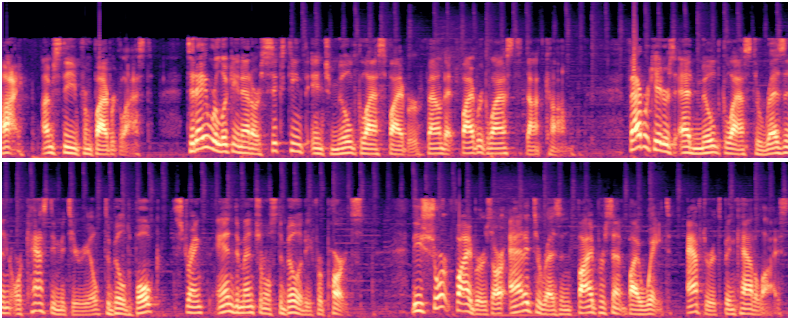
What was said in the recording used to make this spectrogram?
Hi, I'm Steve from Fibre Glast. Today we're looking at our 16th inch milled glass fiber found at fibreglast.com. Fabricators add milled glass to resin or casting material to build bulk, strength, and dimensional stability for parts. These short fibers are added to resin 5% by weight after it's been catalyzed.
